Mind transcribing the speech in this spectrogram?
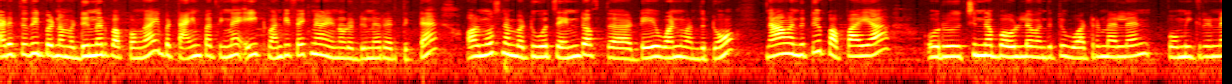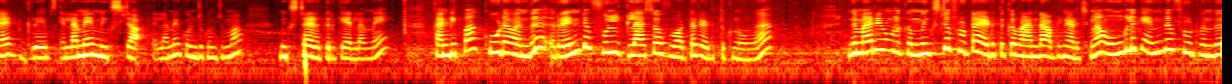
அடுத்தது இப்போ நம்ம டின்னர் பார்ப்போங்க. இப்போ டைம் பார்த்தீங்கன்னா எயிட் டுவெண்ட்டி ஃபைவ் நான் என்னோட டின்னர் எடுத்துக்கிட்டேன். ஆல்மோஸ்ட் நம்ம towards end of the day one வந்துட்டோம். நான் வந்துட்டு பப்பாயா ஒரு சின்ன பவுலில் வந்துட்டு வாட்டர்மெலன் பொமிக்ரினட் கிரேப்ஸ் எல்லாமே மிக்ஸ்டாக எல்லாமே கொஞ்சம் கொஞ்சமாக மிக்ஸ்டாக எடுத்திருக்கேன் எல்லாமே. கண்டிப்பாக கூட வந்து ரெண்டு ஃபுல் கிளாஸ் ஆஃப் வாட்டர் எடுத்துக்கணுங்க. இந்த மாதிரி உங்களுக்கு மிக்ஸ்டு ஃப்ரூட்டாக எடுத்துக்க வேண்டாம் அப்படின்னு நினச்சிக்கலாம். உங்களுக்கு எந்த ஃப்ரூட் வந்து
